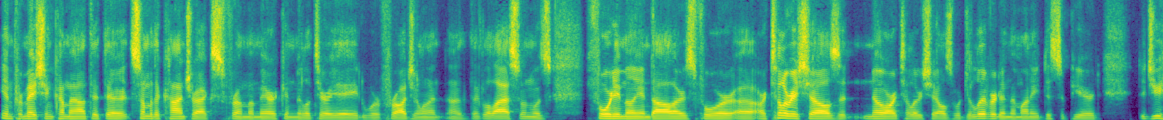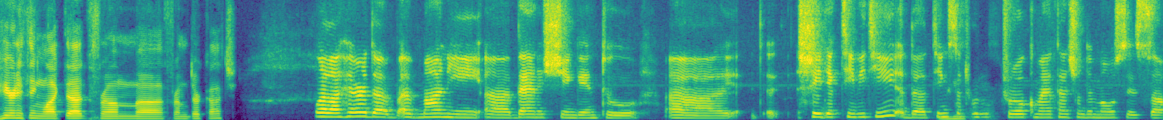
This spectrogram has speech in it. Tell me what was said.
information come out that there some of the contracts from American military aid were fraudulent. Uh, the, the last one was forty million dollars for uh, artillery shells. That no artillery shells were delivered, and the money disappeared. Did you hear anything like that from uh, from Derkach? Well, I heard of, of money uh, vanishing into uh, shady activity. The things that really struck my attention the most is uh,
